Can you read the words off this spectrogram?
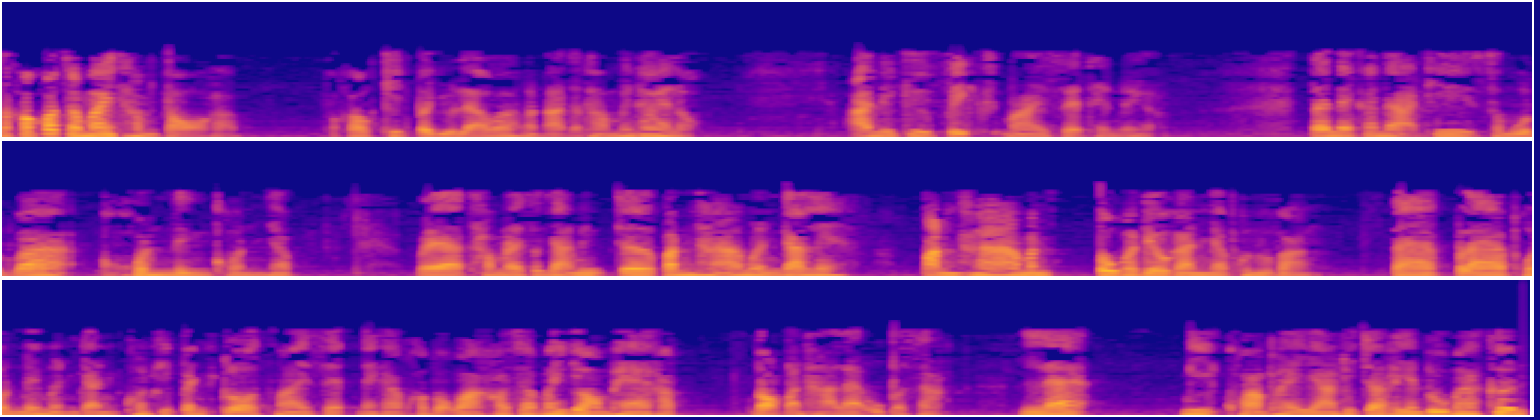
แล้วเขาก็จะไม่ทำต่อครับ เพราะเขาคิดไปอยู่แล้วว่ามันอาจจะทำไม่ได้หรอก อันนี้คือ fixed mindset เห็นไหมครับ แต่ในขณะที่สมมติว่าคนหนึ่งคนครับ เวลาทำอะไรสักอย่างหนึ่งเจอปัญหาเหมือนกันเลย ปัญหามันตัวเดียวกันครับคุณผู้ฟัง แต่แปลผลไม่เหมือนกัน คนที่เป็น growth mindset นะครับเขาบอกว่าเขาจะไม่ยอมแพ้ครับต่อปัญหาและอุปสรรค และมีความพยายามที่จะเรียนรู้มากขึ้น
